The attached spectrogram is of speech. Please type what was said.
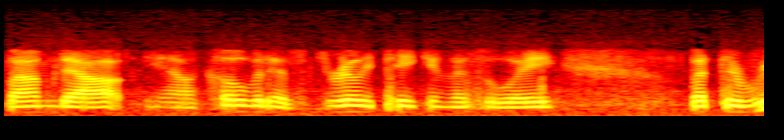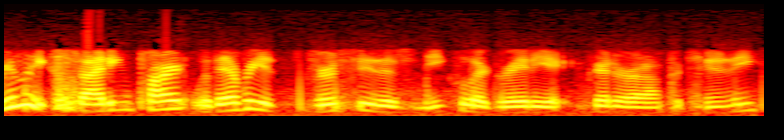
bummed out. You know, COVID has really taken this away. But the really exciting part with every adversity, there's an equal or greater, greater opportunity.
